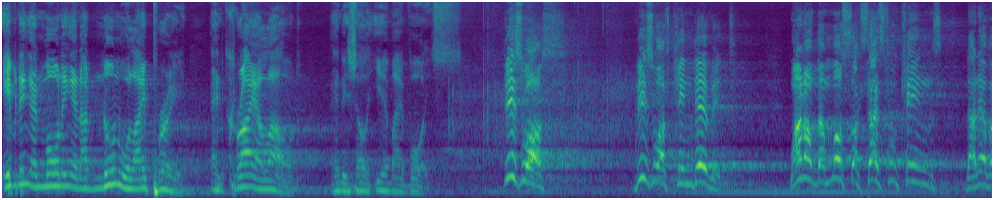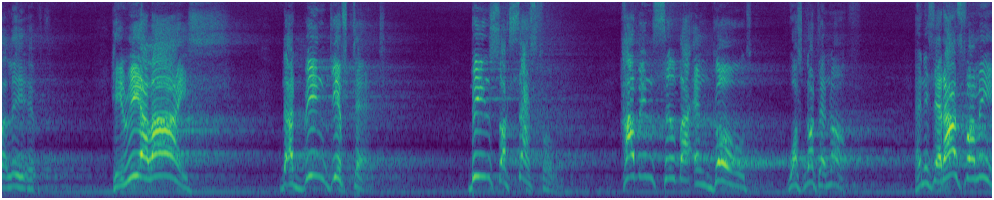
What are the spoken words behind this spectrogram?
Evening and morning and at noon will I pray and cry aloud, and he shall hear my voice. This was this was King David, one of the most successful kings that ever lived. He realized that being gifted, being successful, having silver and gold was not enough. And he said, As for me,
